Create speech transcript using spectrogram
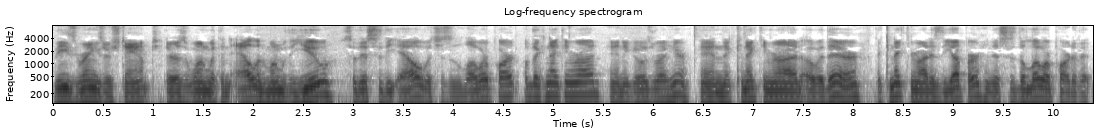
These rings are stamped. There's one with an L and one with a U. So this is the L, which is the lower part of the connecting rod, and it goes right here. And the connecting rod over there, the connecting rod is the upper, and this is the lower part of it.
